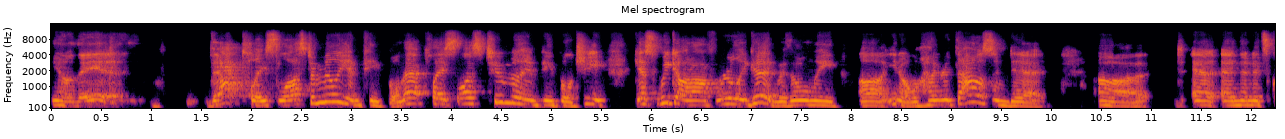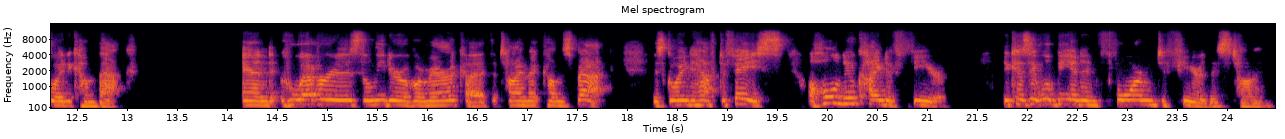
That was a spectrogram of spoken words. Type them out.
you know, they that place lost a million people. That place lost two million people. Gee, guess we got off really good with only, uh, you know, 100,000 dead. Uh, and, and then it's going to come back. And whoever is the leader of America at the time it comes back is going to have to face a whole new kind of fear because it will be an informed fear this time.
